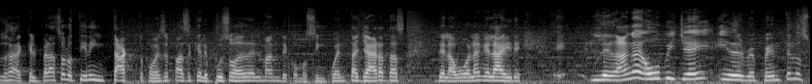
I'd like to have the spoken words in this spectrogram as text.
o sea, que el brazo lo tiene intacto con ese pase que le puso a Edelman de como 50 yardas de la bola en el aire. Eh, le dan a OBJ y de repente los,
